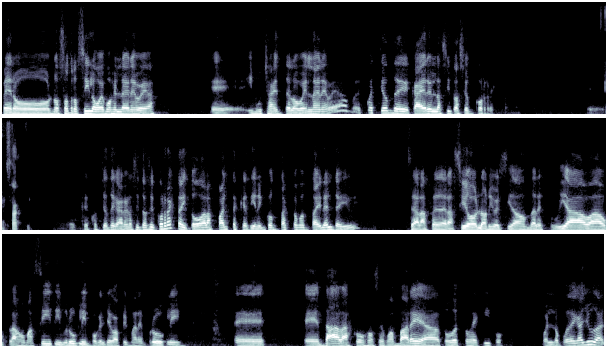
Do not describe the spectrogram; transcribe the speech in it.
pero nosotros sí lo vemos en la NBA eh, y mucha gente lo ve en la NBA. Es cuestión de caer en la situación correcta. Eh, Exacto. Es que es cuestión de caer en la situación correcta y todas las partes que tienen contacto con Tyler Davis sea la federación, la universidad donde él estudiaba, Oklahoma City, Brooklyn, porque él llegó a firmar en Brooklyn, eh, eh, Dallas con José Juan Barea, todos estos equipos, pues lo pueden ayudar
